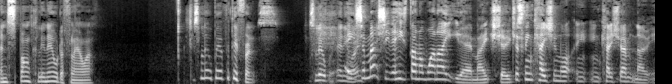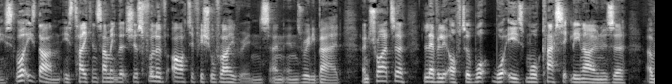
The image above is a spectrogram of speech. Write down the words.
and sparkling elderflower. It's just a little bit of a difference. Just a little bit. Anyway, It's a massive. He's done a 180 there, mate. Stu. Just in case you're not, in, in case you haven't noticed, what he's done is taken something that's just full of artificial flavourings and, and is really bad, and tried to level it off to what, what is more classically known as a, a,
